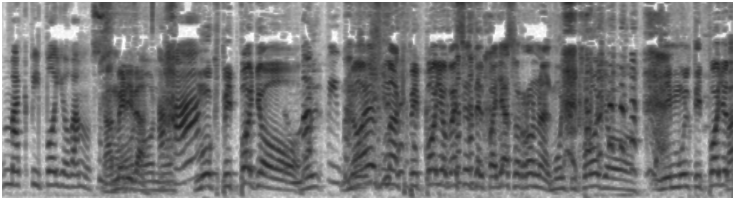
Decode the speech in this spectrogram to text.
Macpipollo, vamos. A Mérida. No, no. Ajá. Mucpipollo. Macpipollo. No es Macpipollo, veces del payaso Ronald. Multipollo. Ni multipollo Ah,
